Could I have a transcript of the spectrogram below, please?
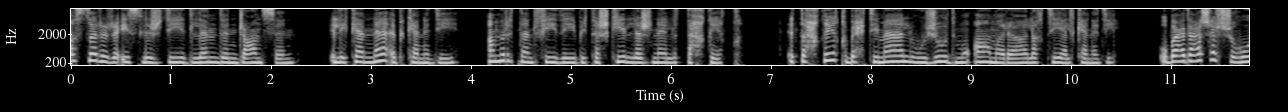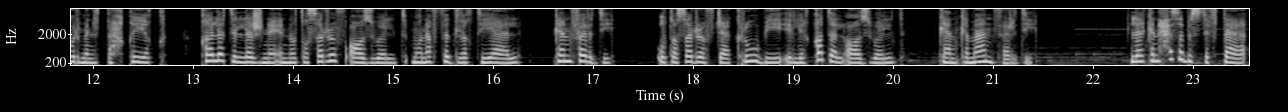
أصدر الرئيس الجديد ليندون جونسون اللي كان نائب كندي أمر تنفيذي بتشكيل لجنة للتحقيق. التحقيق باحتمال وجود مؤامرة لاغتيال كندي وبعد عشر شهور من التحقيق قالت اللجنة إنه تصرف أوزولد منفذ الاغتيال كان فردي وتصرف جاك روبي اللي قتل أوزولد كان كمان فردي. لكن حسب استفتاء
